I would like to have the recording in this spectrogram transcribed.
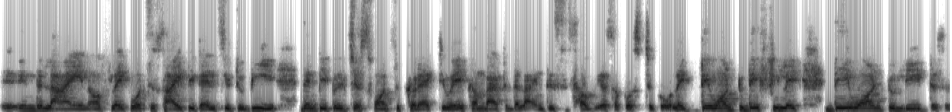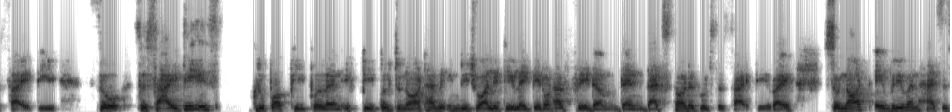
in the line of like what society tells you to be, then people just want to correct you. Hey, come back to the line. This is how we are supposed to go. Like they want to, they feel like they want to lead the society. So society is group of people and if people do not have individuality like they don't have freedom then that's not a good society right so not everyone has a,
